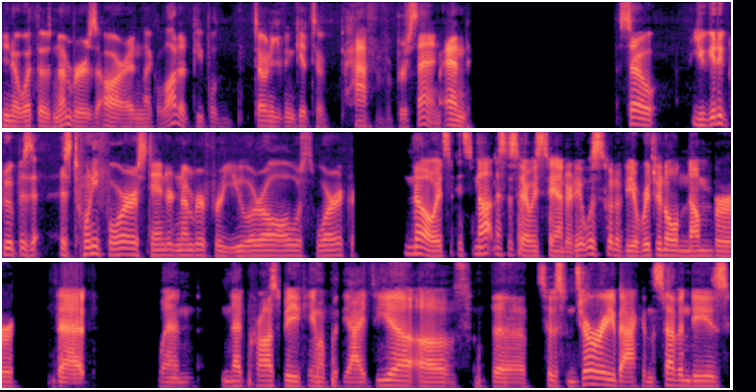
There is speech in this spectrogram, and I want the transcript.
you know what those numbers are and like a lot of people don't even get to half of a percent and so you get a group is is 24 a standard number for your all's work no, it's it's not necessarily standard. It was sort of the original number that when Ned Crosby came up with the idea of the citizen jury back in the 70s,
